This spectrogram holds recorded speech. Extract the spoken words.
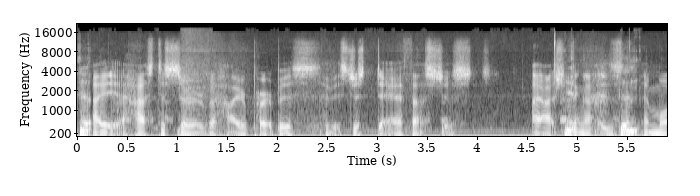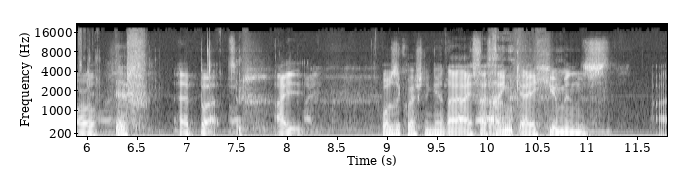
Yeah. I, it has to serve a higher purpose. If it's just death, that's just. I actually Yeah, think that is then- immoral. If Uh, but I, what was the question again? I I, I think uh, humans, uh,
